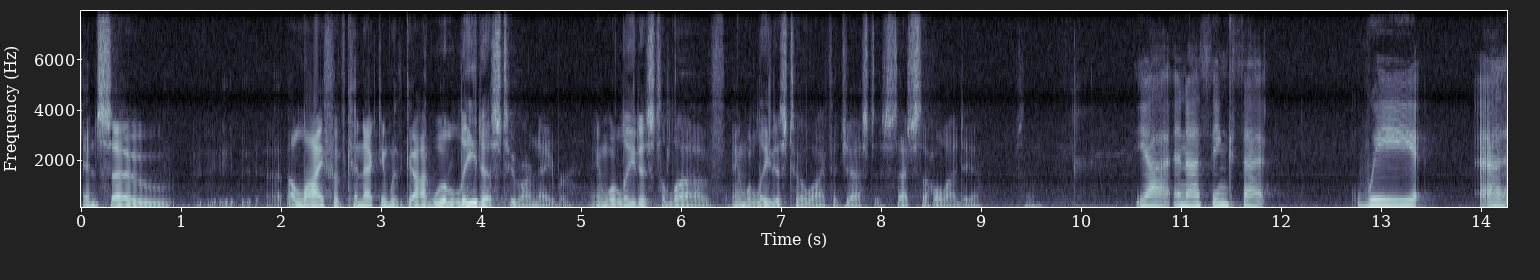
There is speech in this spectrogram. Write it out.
and so a life of connecting with God will lead us to our neighbor and will lead us to love and will lead us to a life of justice. That's the whole idea. So. Yeah, and I think that we, uh,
